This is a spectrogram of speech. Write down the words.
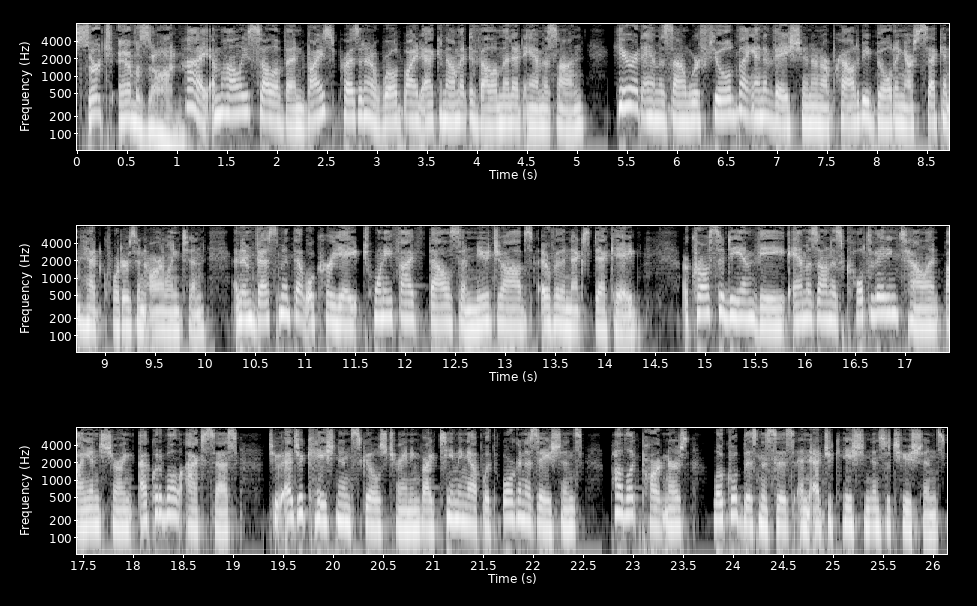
Search Amazon. Hi, I'm Holly Sullivan, Vice President of Worldwide Economic Development at Amazon. Here at Amazon, we're fueled by innovation and are proud to be building our second headquarters in Arlington, an investment that will create 25,000 new jobs over the next decade. Across the DMV, Amazon is cultivating talent by ensuring equitable access to education and skills training by teaming up with organizations, public partners, local businesses, and education institutions.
